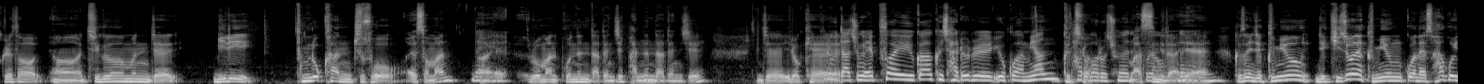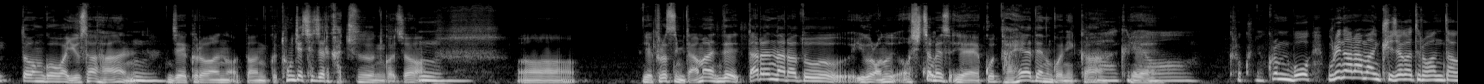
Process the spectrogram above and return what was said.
그래서 어, 지금은 이제 미리 등록한 주소에서만 네. 어, 로만 보낸다든지 받는다든지 이제 이렇게 그리고 나중에 FIU가 그 자료를 요구하면. 바로바로 줘야 되고요. 맞습니다. 네. 예. 그래서 이제 금융 이제 기존의 금융권에서 하고 있던 거와 유사한 음. 이제 그런 어떤 그 통제 체제를 갖춘 거죠. 음. 어, 예, 그렇습니다. 아마 근데 다른 나라도 이걸 어느 시점에서 곧. 예, 곧 다 해야 되는 거니까. 아, 그래요. 예. 그렇군요. 그럼 뭐 우리나라만 규제가 들어간다.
